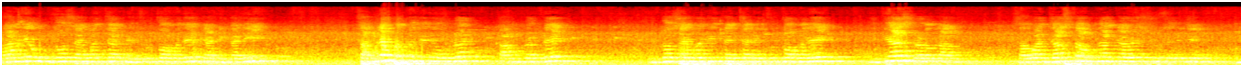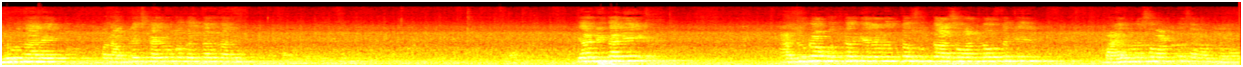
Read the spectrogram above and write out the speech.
माननीय उद्धव साहेबांच्या नेतृत्वामध्ये त्या ठिकाणी चांगल्या पद्धतीने उलट काम करते. उद्धव साहेबांनी त्यांच्या नेतृत्वामध्ये इतिहास घडवला. सर्वात जास्त आमदार त्यावेळेस शिवसेनेचे निवडून आले पण आपलेच काही लोक गद्दार झाले. या ठिकाणी अर्जुनराव भुतकर गेल्यानंतर सुद्धा असं वाटलं होतं की बाहेरून असं वाटतं सर आपल्याला.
